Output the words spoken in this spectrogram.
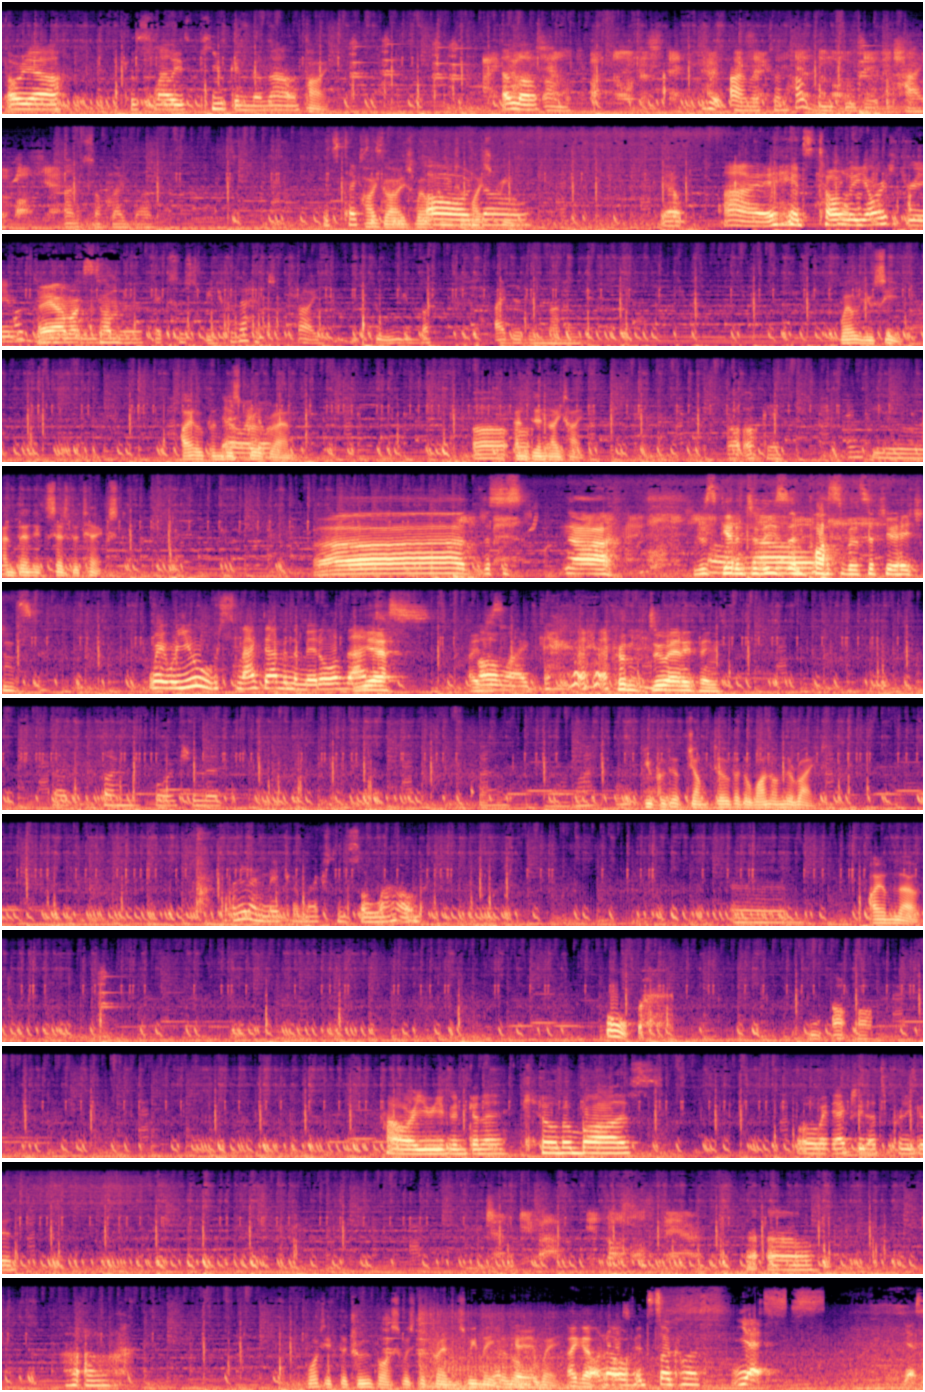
Oh yeah. Because smiley's puking them out. Hi. Hello. Um, But notice that you Armexon, how do you do the hi and stuff like that? It's text. Hi guys, welcome oh, to my no. stream. Yep. Hi. It's totally your stream. How do Hey, you Armax, use Tom. the text to speech? Because I had tried doing it, but I didn't manage. Well, you see. I open this No, I don't. program Uh, and okay. then I type, Oh, okay. Thank you. and then it says the text. Uh, this is. Ah, you just get Oh, into these impossible situations. Wait, were you smack dab in the middle of that? Yes. I Oh just my. couldn't do anything. That's unfortunate. You could have jumped over the one on the right. Why did I make your accent so loud? Um, I am loud. Oh, uh, uh. how are you even gonna kill the boss? Oh wait, actually that's pretty good. Just give up. It's almost there. Uh oh. Uh oh. What if the true boss was the friends we made along the way? I got Oh the no, boss. it's so close. Yes. Yes.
